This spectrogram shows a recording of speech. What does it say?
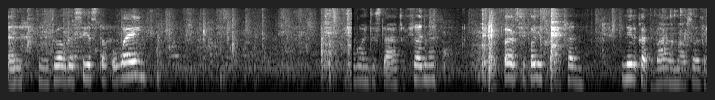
and, and throw this here stuff away. I'm going to start cutting it. But first, before you start cutting, you need to cut the bottom off so it can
